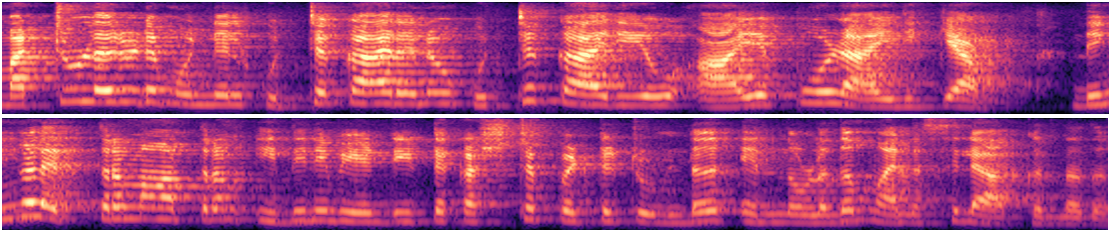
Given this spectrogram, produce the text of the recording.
മറ്റുള്ളവരുടെ മുന്നിൽ കുറ്റക്കാരനോ കുറ്റക്കാരിയോ ആയപ്പോഴായിരിക്കാം നിങ്ങൾ എത്രമാത്രം ഇതിനു വേണ്ടിയിട്ട് കഷ്ടപ്പെട്ടിട്ടുണ്ട് എന്നുള്ളത് മനസ്സിലാക്കുന്നത്.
